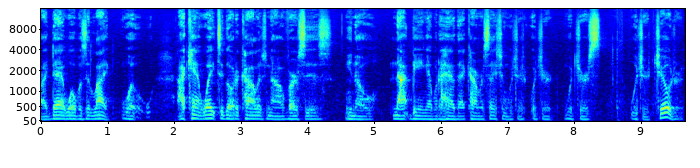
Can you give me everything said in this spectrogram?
Like, Dad, what was it like? What I can't wait to go to college now versus you know not being able to have that conversation with your with your with your with your children.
